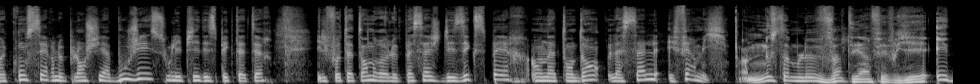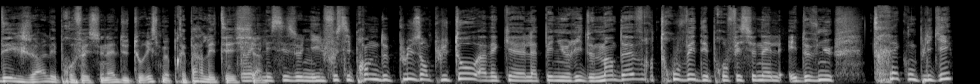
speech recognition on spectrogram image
un concert, le plancher a bougé sous les pieds des spectateurs. Il faut attendre le passage des experts. En attendant, la salle est fermée. Nous sommes le 21 février et déjà les professionnels du tourisme préparent l'été. les saisonniers. Il faut s'y prendre de plus en plus tôt avec euh, la pénurie de main-d'œuvre. Trouver des professionnels est devenu très compliqué.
